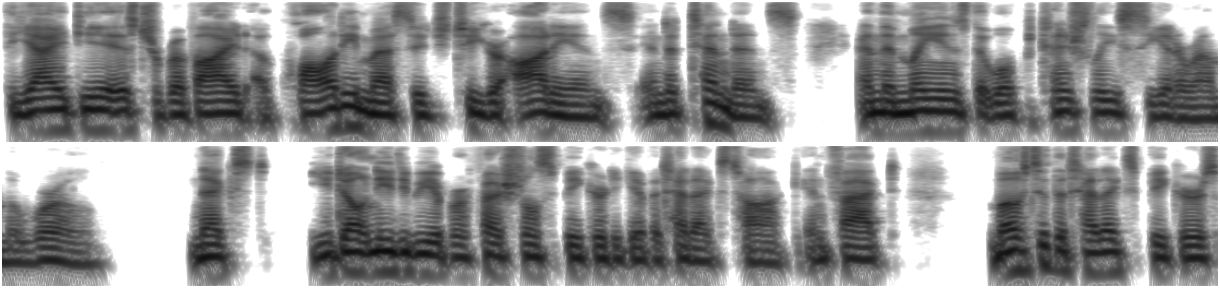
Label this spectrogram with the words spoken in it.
The idea is to provide a quality message to your audience and attendance and the millions that will potentially see it around the world. Next, you don't need to be a professional speaker to give a TEDx talk. In fact, most of the TEDx speakers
